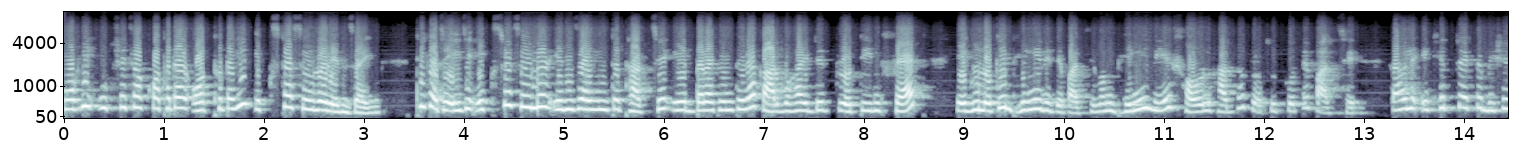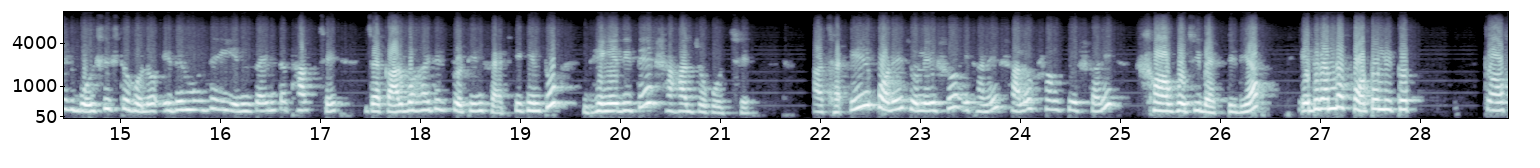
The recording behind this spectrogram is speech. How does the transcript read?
বহি উৎসেচক কথাটার অর্থটা কি? এক্সট্রা সেলুলার এনজাইম ঠিক আছে? এই যে এক্সট্রা সেলুলার এনজাইমটা থাকছে, এর দ্বারা কিন্তু এরা কার্বোহাইড্রেট প্রোটিন ফ্যাট এগুলোকে ভেঙে দিতে পারছে এবং ভেঙে দিয়ে সরল খাদ্য প্রস্তুত করতে পারছে। তাহলে এক্ষেত্রে একটা বিশেষ বৈশিষ্ট্য হলো, এদের মধ্যে এই এনজাইমটা থাকছে যা কার্বোহাইড্রেট প্রোটিন ফ্যাটকে কিন্তু ভেঙে দিতে সাহায্য করছে। আচ্ছা এরপরে চলে এসো এখানে সালোক সংশ্লেষকারী স্বভোজী ব্যাকটেরিয়া এদের আমরা ফটোলিথোট্রফ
